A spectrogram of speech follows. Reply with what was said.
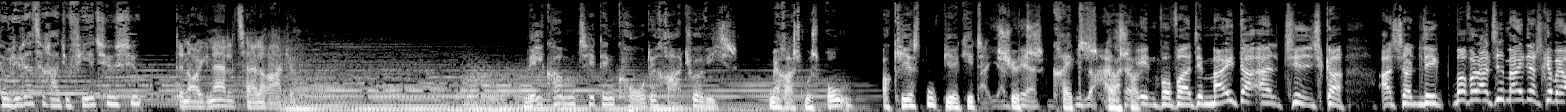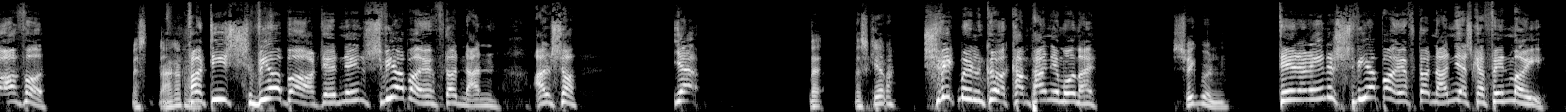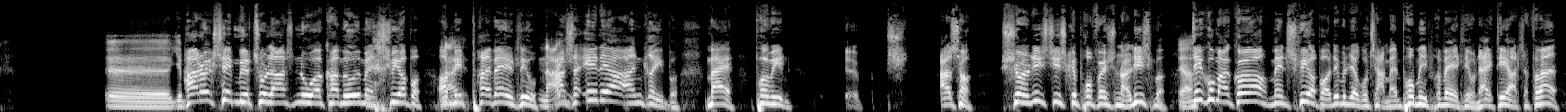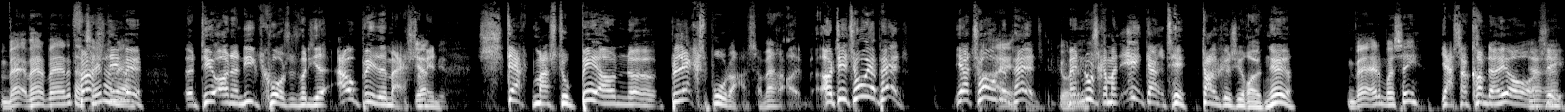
Du lytter til Radio 24-7. Den originale taleradio. Velkommen til den korte radioavis med Rasmus Bro og Kirsten Birgit Schøtz-Krets altså ind. Hvorfor er det mig, der altid skal... Altså, lig... hvorfor er det altid mig, der skal være offeret? Hvad snakker du om? For de svirper. Det er den ene svirper efter den anden. Altså, ja, Hvad, hvad sker der? Svigmøllen kører kampagne mod mig. Svigmøllen? Det er den ene svirper efter den anden, jeg skal finde mig i. Øh, jeg... Har du ikke set Myrto Larsen nu er kommet ud med en svirper om mit privatliv? Nej. Altså, et er at angribe mig på min... Øh, altså, journalistiske professionalisme. Ja. Det kunne man gøre med en svirper, det ville jeg kunne tage, men på mit privatliv, nej, det er altså for meget. Hvad, hvad, hvad er det, der Først taler det om her? med øh, det onanitkursus, hvor de havde afbildet mig som Ja. en stærkt masturberende øh, blæksprut, altså. Og det tog jeg pænt. Jeg tog Nej, det pænt. det men du nu skal man en gang til dolkes i ryggen, ikke? Hvad er det, må jeg se? Ja, så kom der herover Ja, og se. ja.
